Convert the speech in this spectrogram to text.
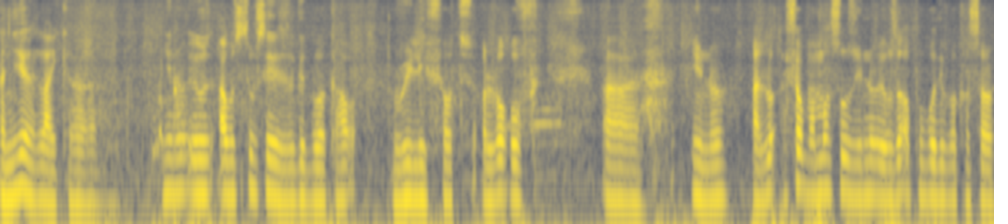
and yeah like uh you know it was i would still say it's a good workout. Really felt a lot of uh you know I, lo- I felt my muscles you know it was an upper body workout. So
